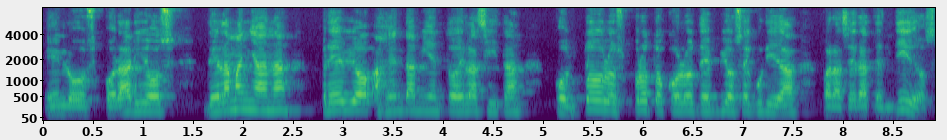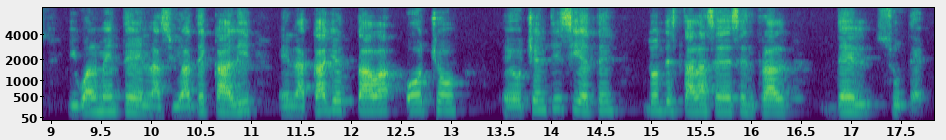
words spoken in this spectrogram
en los horarios de la mañana, previo agendamiento de la cita, con todos los protocolos de bioseguridad para ser atendidos. Igualmente en la ciudad de Cali, en la calle octava 887 donde está la sede central del SUTEP.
